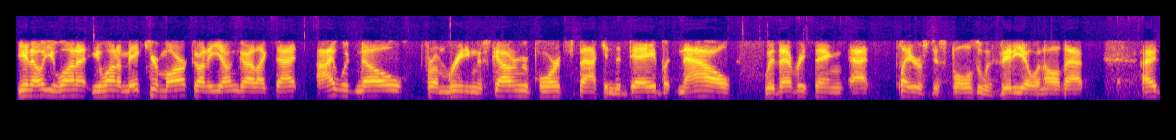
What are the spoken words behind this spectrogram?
you know, you want to you want to make your mark on a young guy like that. I would know from reading the scouting reports back in the day, but now with everything at players' disposal with video and all that, I'd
